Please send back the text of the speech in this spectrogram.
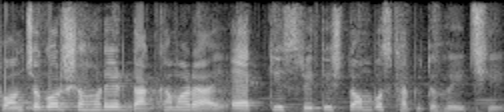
পঞ্চগড় শহরের দাক্কামারায় একটি স্মৃতিস্তম্ভ স্থাপিত হয়েছে।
